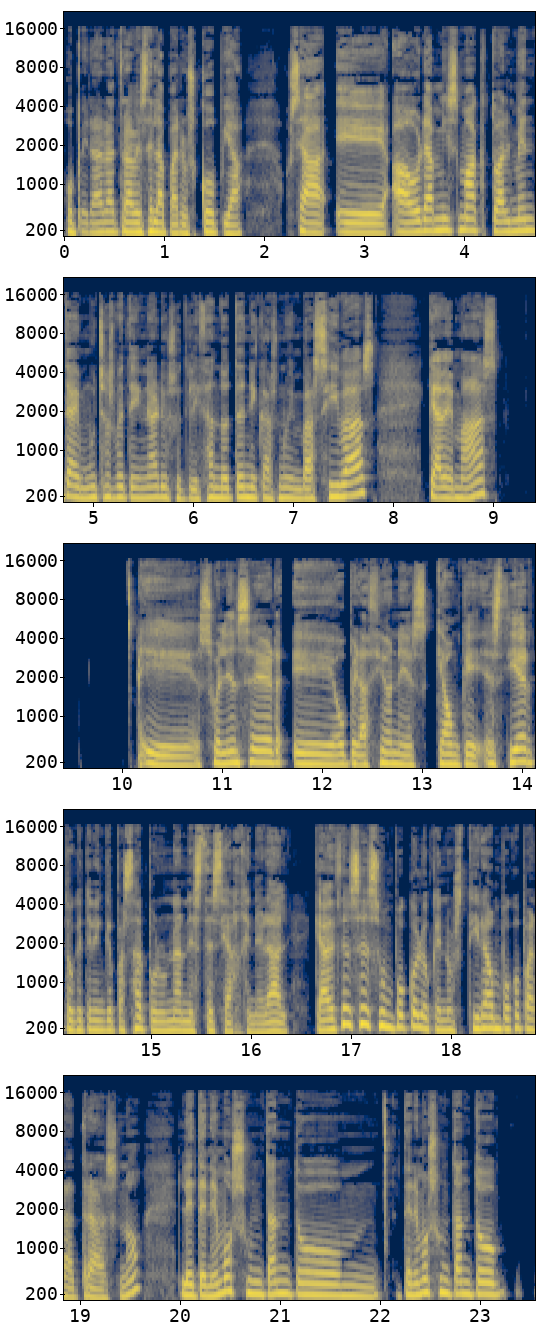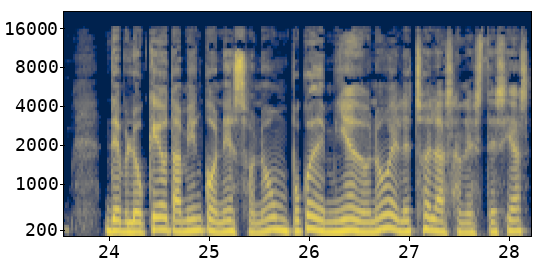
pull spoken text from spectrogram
operar a través de la laparoscopia. O sea, eh, ahora mismo actualmente hay muchos veterinarios utilizando técnicas no invasivas que además eh, suelen ser eh, operaciones que aunque es cierto que tienen que pasar por una anestesia general, que a veces es un poco lo que nos tira un poco para atrás, ¿no? Le tenemos un tanto, mm, tenemos un tanto de bloqueo también con eso, ¿no? Un poco de miedo, ¿no? El hecho de las anestesias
